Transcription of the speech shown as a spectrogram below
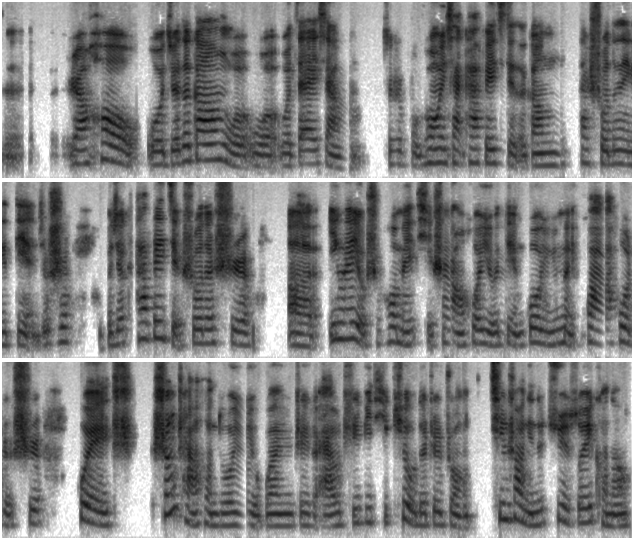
对。然后我觉得刚刚我我我在想，就是补充一下咖啡姐的刚她说的那个点，就是我觉得咖啡姐说的是。呃，因为有时候媒体上会有点过于美化，或者是会生产很多有关于这个 LGBTQ 的这种青少年的剧，所以可能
